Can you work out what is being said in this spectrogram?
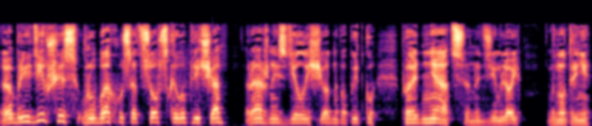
Обрядившись в рубаху с отцовского плеча, Ражный сделал еще одну попытку подняться над землей, внутренне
